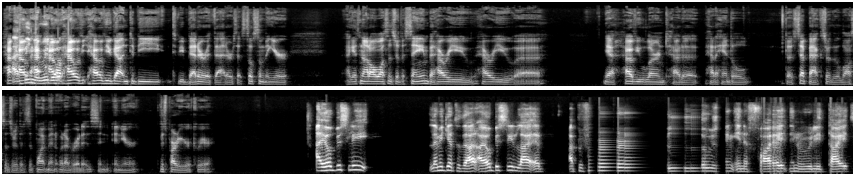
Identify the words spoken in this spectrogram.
How, I how, think how, really how, have- how have you how have you gotten to be to be better at that, or is that still something you're? I guess not all losses are the same, but how are you? How are you? Uh, yeah, how have you learned how to how to handle the setbacks or the losses or the disappointment, whatever it is, in, in your this part of your career? I obviously let me get to that. I obviously like I prefer losing in a fight in a really tight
